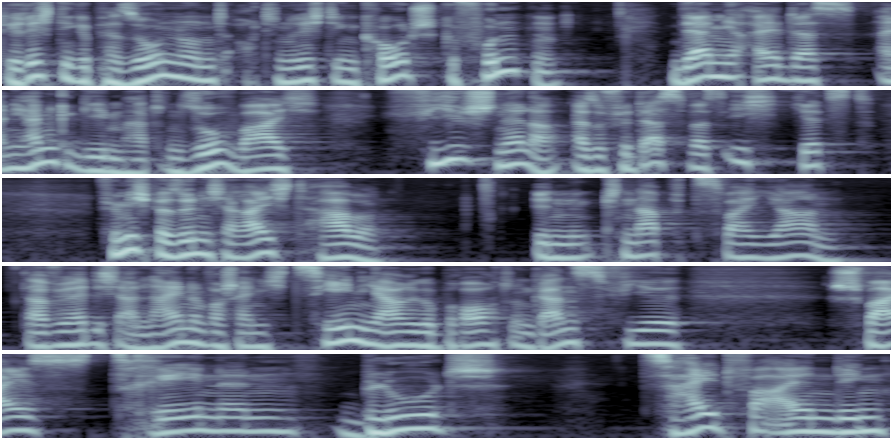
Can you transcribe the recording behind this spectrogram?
die richtige Person und auch den richtigen Coach gefunden, der mir all das an die Hand gegeben hat. Und so war ich viel schneller. Also für das, was ich jetzt für mich persönlich erreicht habe, in knapp zwei Jahren, dafür hätte ich alleine wahrscheinlich zehn Jahre gebraucht und ganz viel Schweiß, Tränen, Blut, Zeit vor allen Dingen.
